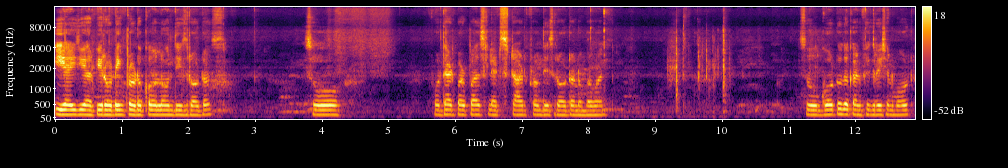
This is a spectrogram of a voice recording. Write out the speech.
EIGRP routing protocol on these routers. So for that purpose let's start from this router number one. So go to the configuration mode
